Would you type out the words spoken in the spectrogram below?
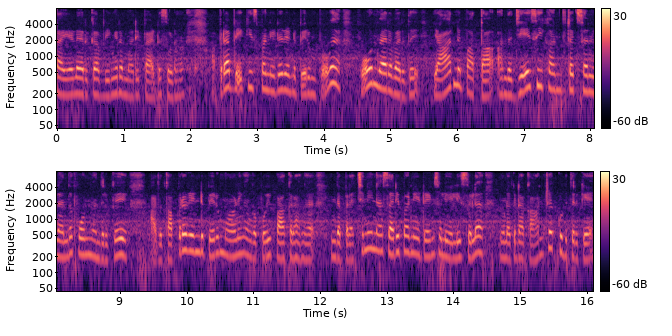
டயர்டாக இருக்குது அப்படிங்கிற மாதிரி பேட்டு சொல்கிறான் அப்புறம் அப்படியே கிஸ் பண்ணிவிட்டு ரெண்டு பேரும் போக ஃபோன் வேறு வருது. யாருன்னு பார்த்தா அந்த ஜேசி கன்ஸ்ட்ரக்ஷன்லேருந்து ஃபோன் வந்திருக்கு. அதுக்கப்புறம் ரெண்டு பேரும் மார்னிங் அங்கே போய் பார்க்குறாங்க இந்த பிரச்சனையை நான் சரி பண்ணிடுறேன்னு சொல்லி எலி சொல்ல உனக்கு நான் கான்ட்ராக்ட் கொடுத்துருக்கேன்.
